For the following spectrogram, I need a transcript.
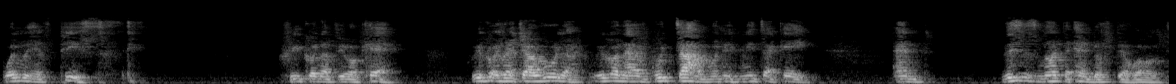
when we have peace, we're gonna be okay. We're gonna chavula. We're gonna have good time when we meet again. And this is not the end of the world.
